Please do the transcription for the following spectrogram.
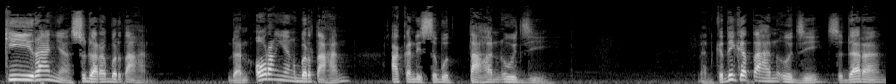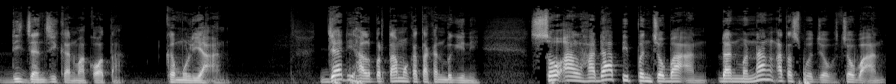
Kiranya saudara bertahan. Dan orang yang bertahan akan disebut tahan uji. Dan ketika tahan uji, saudara dijanjikan mahkota, kemuliaan. Jadi hal pertama katakan begini, soal hadapi pencobaan dan menang atas pencobaan,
